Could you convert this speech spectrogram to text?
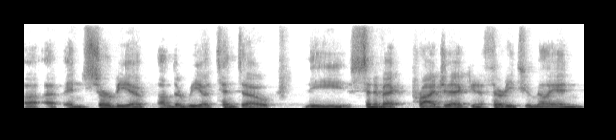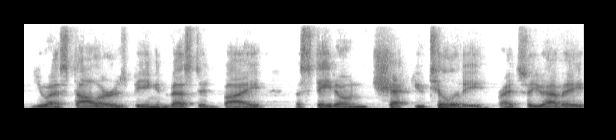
uh, in Serbia under Rio Tinto, the Cinovec project, you know, 32 million US dollars being invested by a state-owned Czech utility, right? So you have a,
